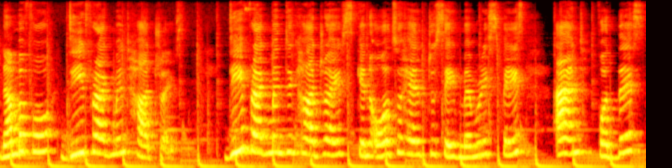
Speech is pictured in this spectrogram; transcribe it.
Number 4. Defragment hard drives. Defragmenting hard drives can also help to save memory space and for this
